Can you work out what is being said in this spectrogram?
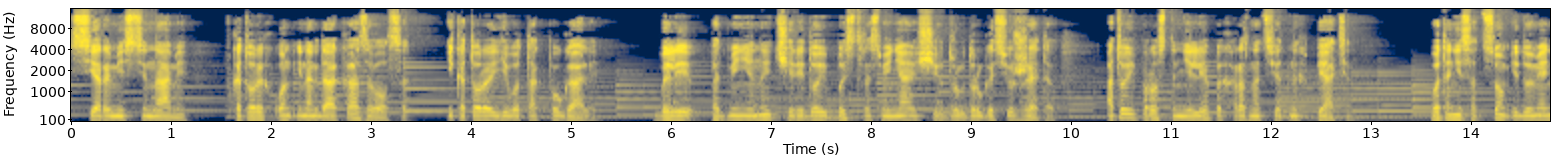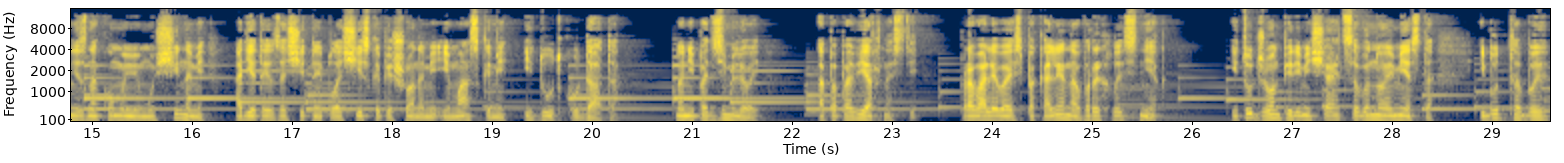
с серыми стенами, в которых он иногда оказывался и которые его так пугали, были подменены чередой быстро сменяющих друг друга сюжетов, а то и просто нелепых разноцветных пятен. Вот они с отцом и двумя незнакомыми мужчинами, одетые в защитные плащи с капюшонами и масками, идут куда-то. Но не под землей, а по поверхности – проваливаясь по колено в рыхлый снег. И тут же он перемещается в иное место и будто бы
